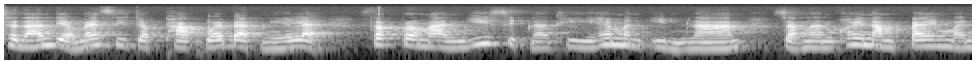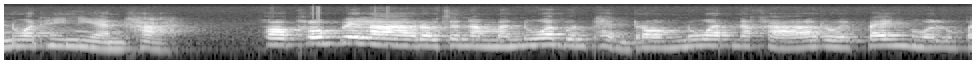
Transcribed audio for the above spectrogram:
ฉะนั้นเดี๋ยวแม่ซีจะพักไว้แบบนี้แหละ สักประมาณ 20 นาทีให้มันอิ่มน้ำ จากนั้นค่อยนำแป้งมานวดให้เนียนค่ะพอครบเวลาเราจะนำมานวดบนแผ่นรองนวดนะคะ โรยแป้งนวลลงไป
